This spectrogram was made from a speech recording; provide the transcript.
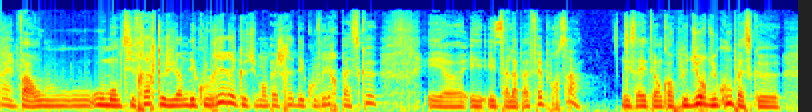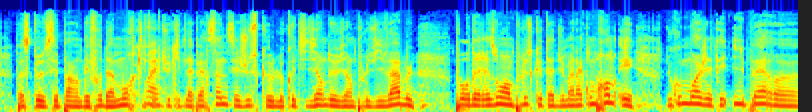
Ouais. enfin ou, ou mon petit frère que je viens de découvrir et que tu m'empêcherais de découvrir parce que et, euh, et, et ça l'a pas fait pour ça. Et ça a été encore plus dur du coup parce que parce que c'est pas un défaut d'amour qui fait que tu quittes la personne, c'est juste que le quotidien devient plus vivable pour des raisons en plus que tu as du mal à comprendre. Et du coup moi j'étais hyper euh,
